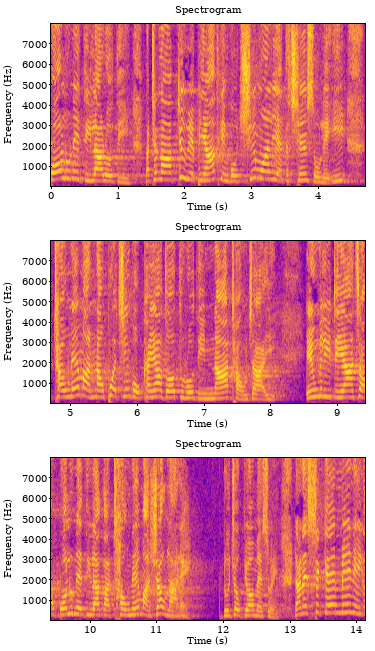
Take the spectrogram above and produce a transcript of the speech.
ပေါလုနှင့်တီလာတို့သည်ပထနာပြုတ်၍ဘုရားသခင်ကိုချီးမွမ်းလျက်တခြင်းဆိုလေ၏ထောင်ထဲမှာနှောင်ဖွဲ့ခြင်းကိုခံရသောသူတို့သည်နားထောင်ကြ၏အင်္ဂလိပ်တရားကြောင့်ပေါလုနှင့်တီလာကထောင်ထဲမှာရောက်လာတယ်အတူချုပ်ပြောမယ်ဆိုရင်ဒါနဲ့စကဲမင်းတွေက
